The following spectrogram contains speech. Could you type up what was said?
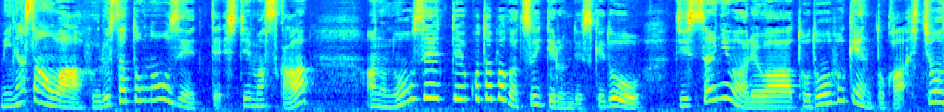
皆さんはふるさと納税って知ってますか？あの納税っていう言葉がついてるんですけど実際にはあれは都道府県とか市町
